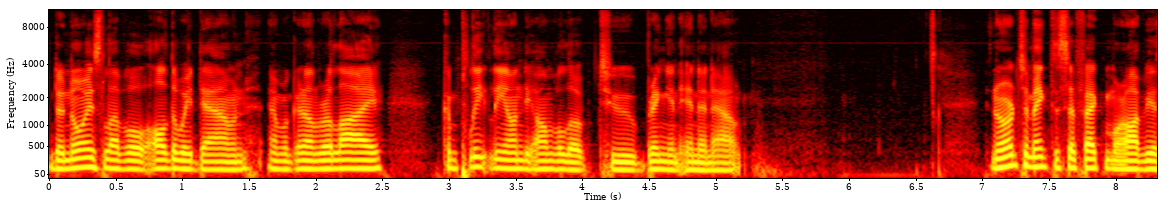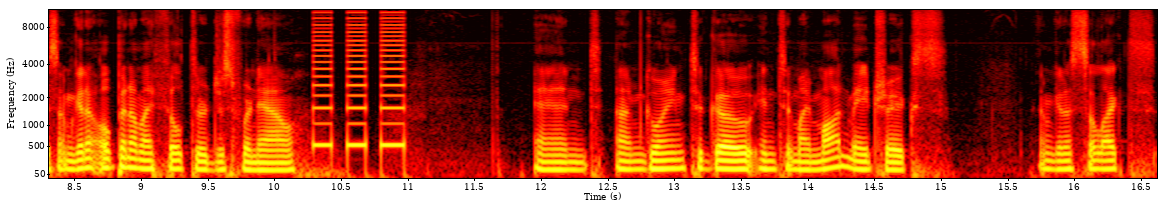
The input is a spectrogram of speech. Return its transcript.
the noise level all the way down, and we're going to rely completely on the envelope to bring it in and out. In order to make this effect more obvious, I'm going to open up my filter just for now. And I'm going to go into my mod matrix. I'm going to select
